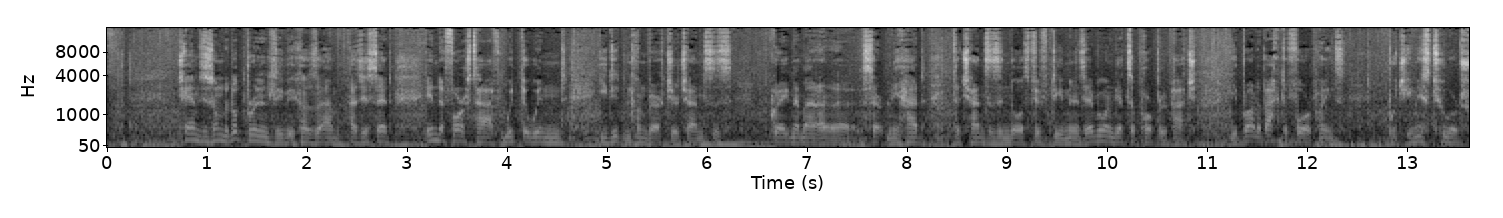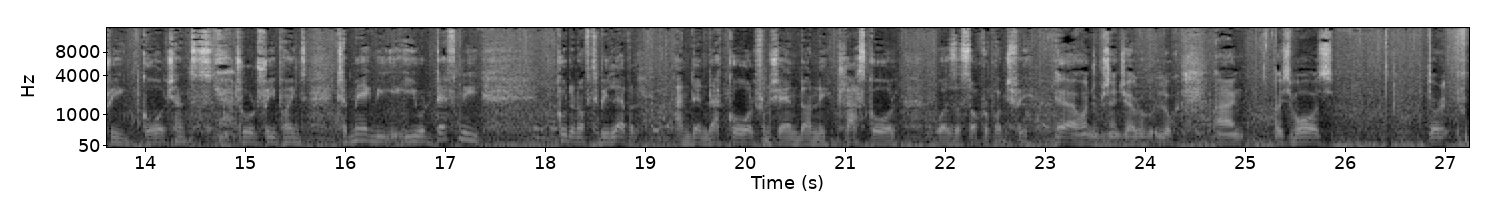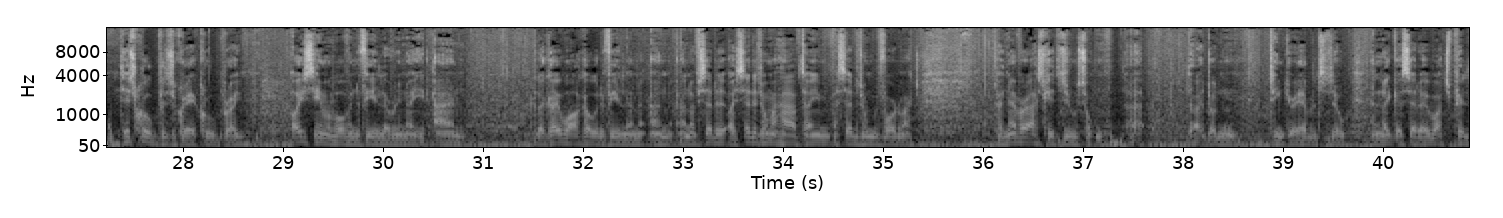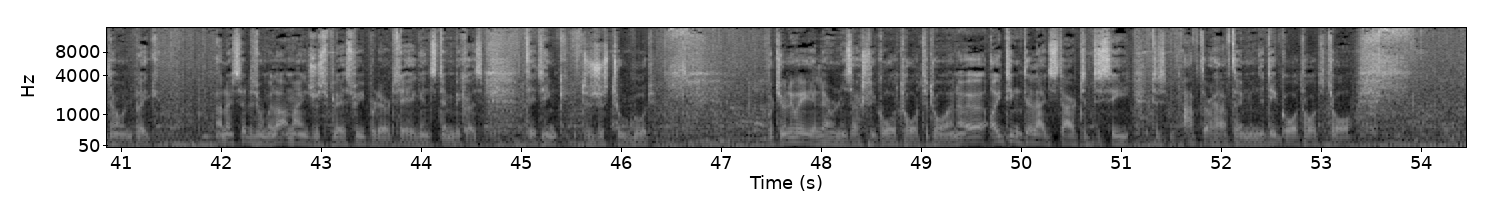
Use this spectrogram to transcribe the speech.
James, you summed it up brilliantly because, um, as you said, in the first half with the wind, you didn't convert your chances. Graiguenamanagh uh, certainly had the chances in those 15 minutes. Everyone gets a purple patch. You brought it back to four points, but you missed two or three goal chances, yeah. two or three points to make me. You were definitely good enough to be level. And then that goal from Shane Donnelly, class goal, was a sucker punch for you. Yeah, 100%. Yeah. Look, and I suppose this group is a great group, right? I see them above in the field every night, and like I walk out of the field, and, and, and I've said it. I said it to them at half time. I said it to them before the match. I'd never ask you to do something that, that I don't think you're able to do. And like I said, I watch Piltown, like, and I said it to them. A lot of managers play sweeper there today against them because they think they're just too good. But the only way you learn is actually go toe to toe. And I, I think the lads started to see after half time when they did go toe to toe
